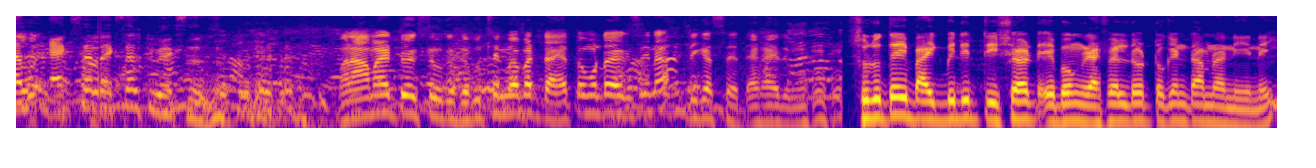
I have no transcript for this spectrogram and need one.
L XL XL two XL মানে আমার একটু এক্সেল গেছে বুঝছেন ব্যাপারটা? এত মোটা হয়ে গেছে না? ঠিক আছে দেখাই দেবো। শুরুতেই বাইক বিডির টি শার্ট এবং র্যাফেল ডোর টোকেনটা আমরা নিয়ে নেই।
